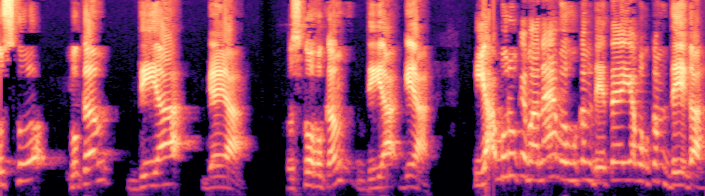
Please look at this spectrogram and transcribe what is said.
اس کو حکم دیا گیا۔ اس کو حکم دیا گیا۔ یا مرو کے مانا ہے، وہ حکم دیتا ہے یا وہ حکم دے گا۔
